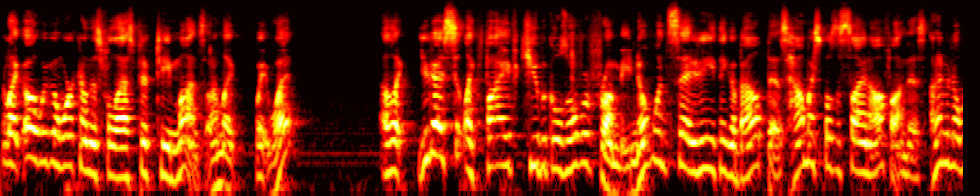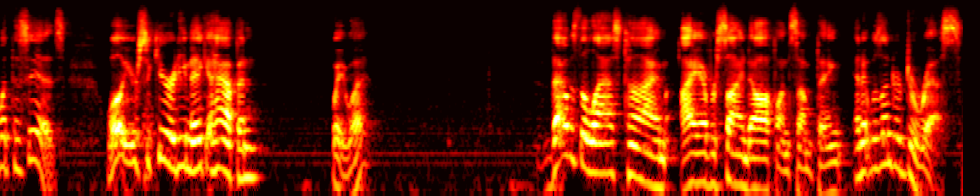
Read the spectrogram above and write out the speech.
They're like, "Oh, we've been working on this for the last 15 months." And I'm like, "Wait, what?" I was like, "You guys sit like five cubicles over from me. No one said anything about this. How am I supposed to sign off on this? I don't even know what this is." Well, your security, make it happen. Wait, what? The last time I ever signed off on something, and it was under duress.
